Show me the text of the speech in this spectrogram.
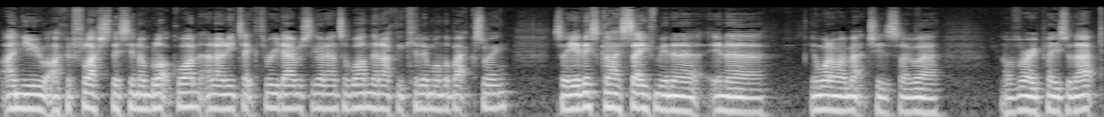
I knew I could flash this in on block one and only take three damage to go down to one. Then I could kill him on the backswing. So yeah, this guy saved me in a in a in one of my matches. So uh, I was very pleased with that.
